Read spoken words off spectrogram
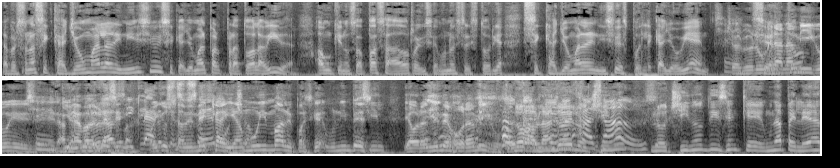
La persona se cayó mal al inicio y se cayó mal pa- para, toda la vida. Aunque nos ha pasado, revisemos nuestra historia, se cayó mal al inicio y después le cayó bien. Se vuelve uno un gran amigo y, Sí. El amigo. Sí, claro, usted a mí me caía mucho. muy mal, me parecía un imbécil y ahora es mi mejor amigo. No, hablando de los chinos, los chinos dicen que una pelea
